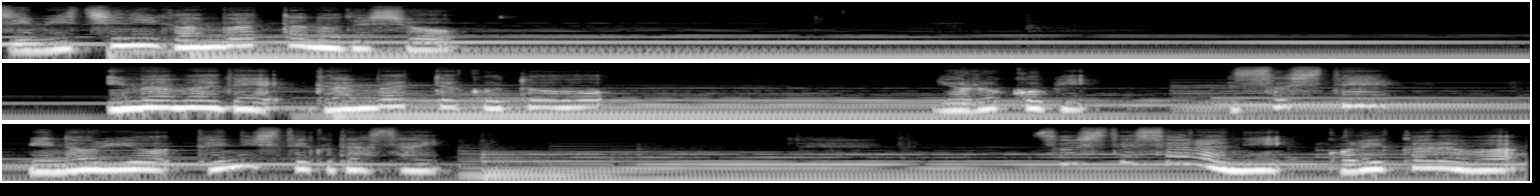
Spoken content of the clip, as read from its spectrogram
地道に頑張ったのでしょう。今まで頑張ったことを喜びそして実りを手にしてください。そしてさらにこれからは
